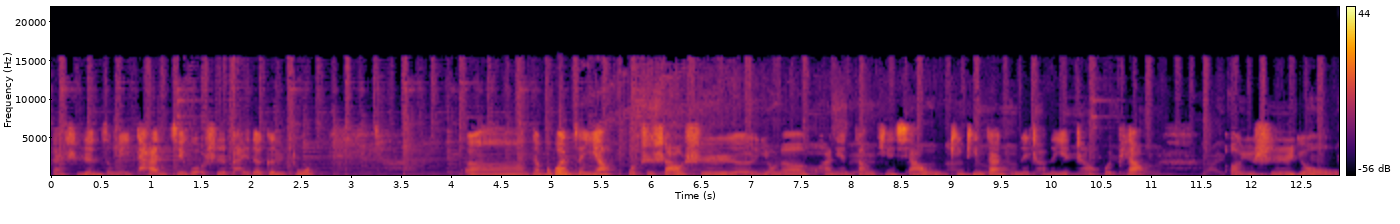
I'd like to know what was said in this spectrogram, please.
但是人这么一摊，结果是赔的更多。嗯，但不管怎样，我至少是有了跨年当天下午 K K 单独那场的演唱会票，呃，于是又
